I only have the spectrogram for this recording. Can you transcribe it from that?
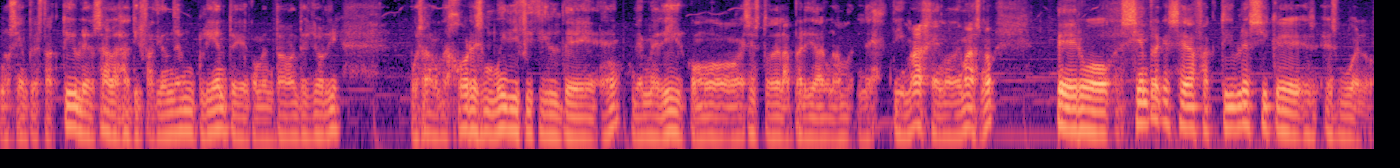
no siempre es factible, o sea, la satisfacción de un cliente que comentaba antes Jordi, pues a lo mejor es muy difícil de, ¿eh? medir cómo es esto de la pérdida de, una, de, imagen o demás, ¿no? Pero siempre que sea factible sí que es, bueno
